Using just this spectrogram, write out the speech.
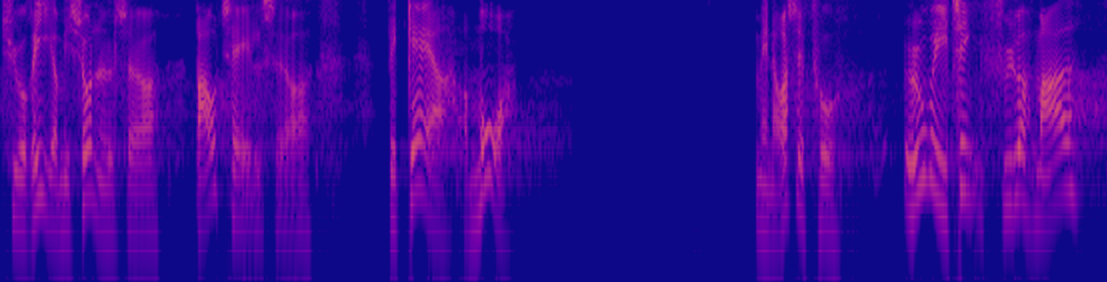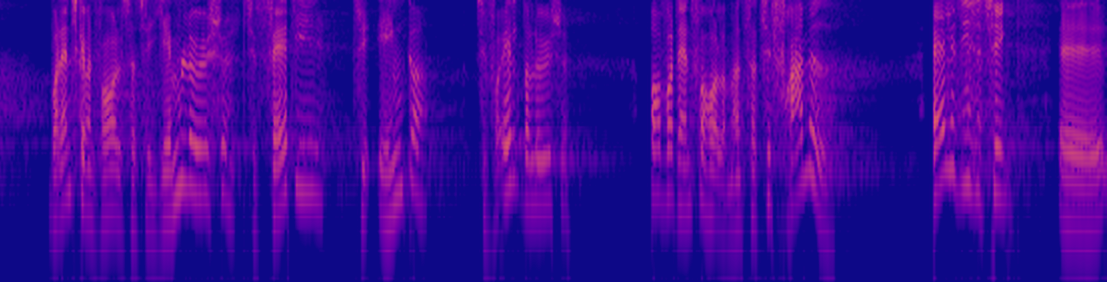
tyveri og misundelse og bagtagelse og begær og mor. Men også på øvrige ting fylder meget. Hvordan skal man forholde sig til hjemløse, til fattige, til enker, til forældreløse? Og hvordan forholder man sig til fremmede? Alle disse ting øh,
